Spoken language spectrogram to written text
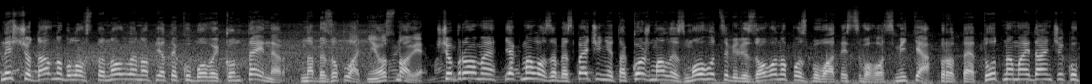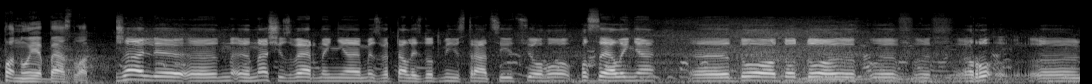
нещодавно було встановлено п'ятикубовий контейнер на безоплатній основі, щоб роми, як малозабезпечені, також мали змогу цивілізовано позбуватись свого сміття. Проте тут на майданчику панує безлад. Жаль, е, наші звернення, ми звертались до адміністрації цього поселення, е, до, до, до е, е,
